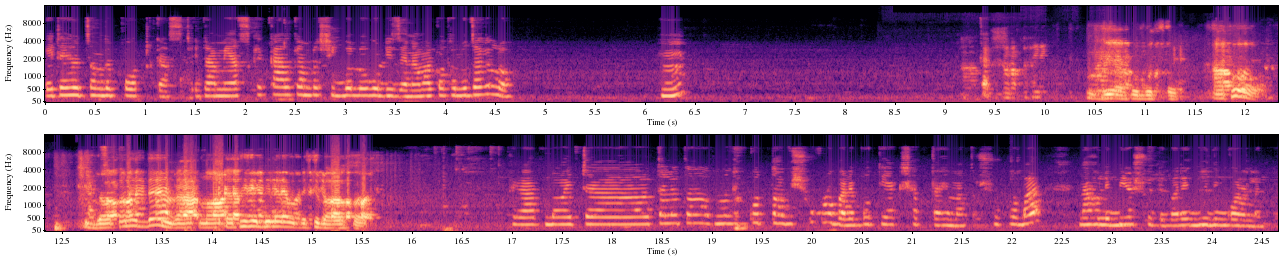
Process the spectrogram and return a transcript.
এটাই হচ্ছে আমাদের পডকাস্ট এটা আমি আজকে, কালকে আমরা শিখব লোগো ডিজাইন আমার কথা বোঝা গেল? হুম? জি, আপু, বুঝছি। আপু যখন দেন রাত নয়টা থেকে দিলে বেশি ভালো হয়। রাত নয়টা তাহলে তো আমাদের করতে হবে শুক্রবারে প্রতি এক সপ্তাহে মাত্র শুক্রবার না হলে বৃহস্পতিবার দুই দিন করা লাগবে।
